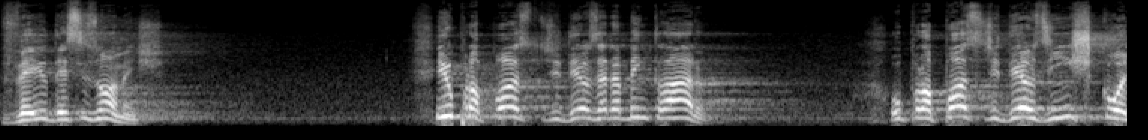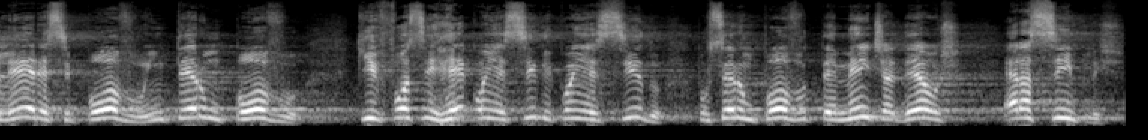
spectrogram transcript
veio desses homens. E o propósito de Deus era bem claro. O propósito de Deus em escolher esse povo, em ter um povo que fosse reconhecido e conhecido por ser um povo temente a Deus, era simples.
